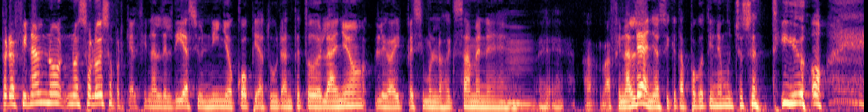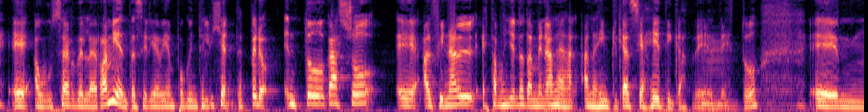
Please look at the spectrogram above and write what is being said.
pero al final no, no es solo eso, porque al final del día, si un niño copia durante todo el año, le va a ir pésimo en los exámenes eh, a, a final de año, así que tampoco tiene mucho sentido eh, abusar de la herramienta, sería bien poco inteligente. Pero en todo caso, eh, al final estamos yendo también a, la- a las implicancias éticas de, de esto eh,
